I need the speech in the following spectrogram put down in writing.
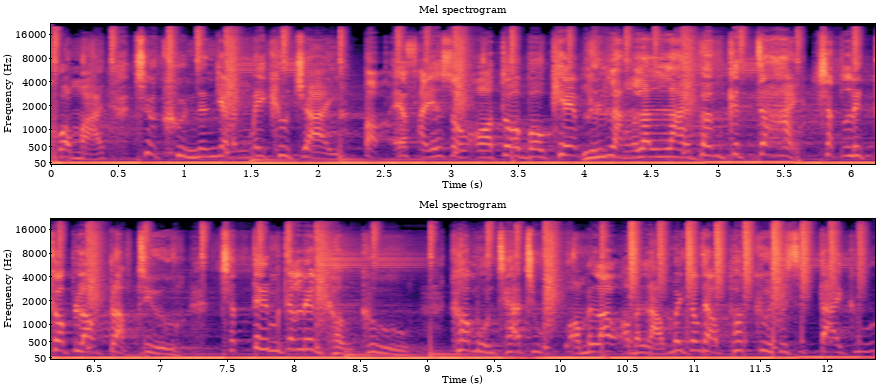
ความหมาย เชื่อคุณนั้นยังไม่เข้าใจ ปรับ FISO Auto Bokeh หรือหลังละลายบ้างก็ได้ ชัดลึกก็ลองปรับดูชัดตื้นมันก็เรื่องของกู ข้อมูลแท้ถูกเอามาเล่าเอามาเล่าไม่ต้องเดาเพราะกูคือสไตล์กู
